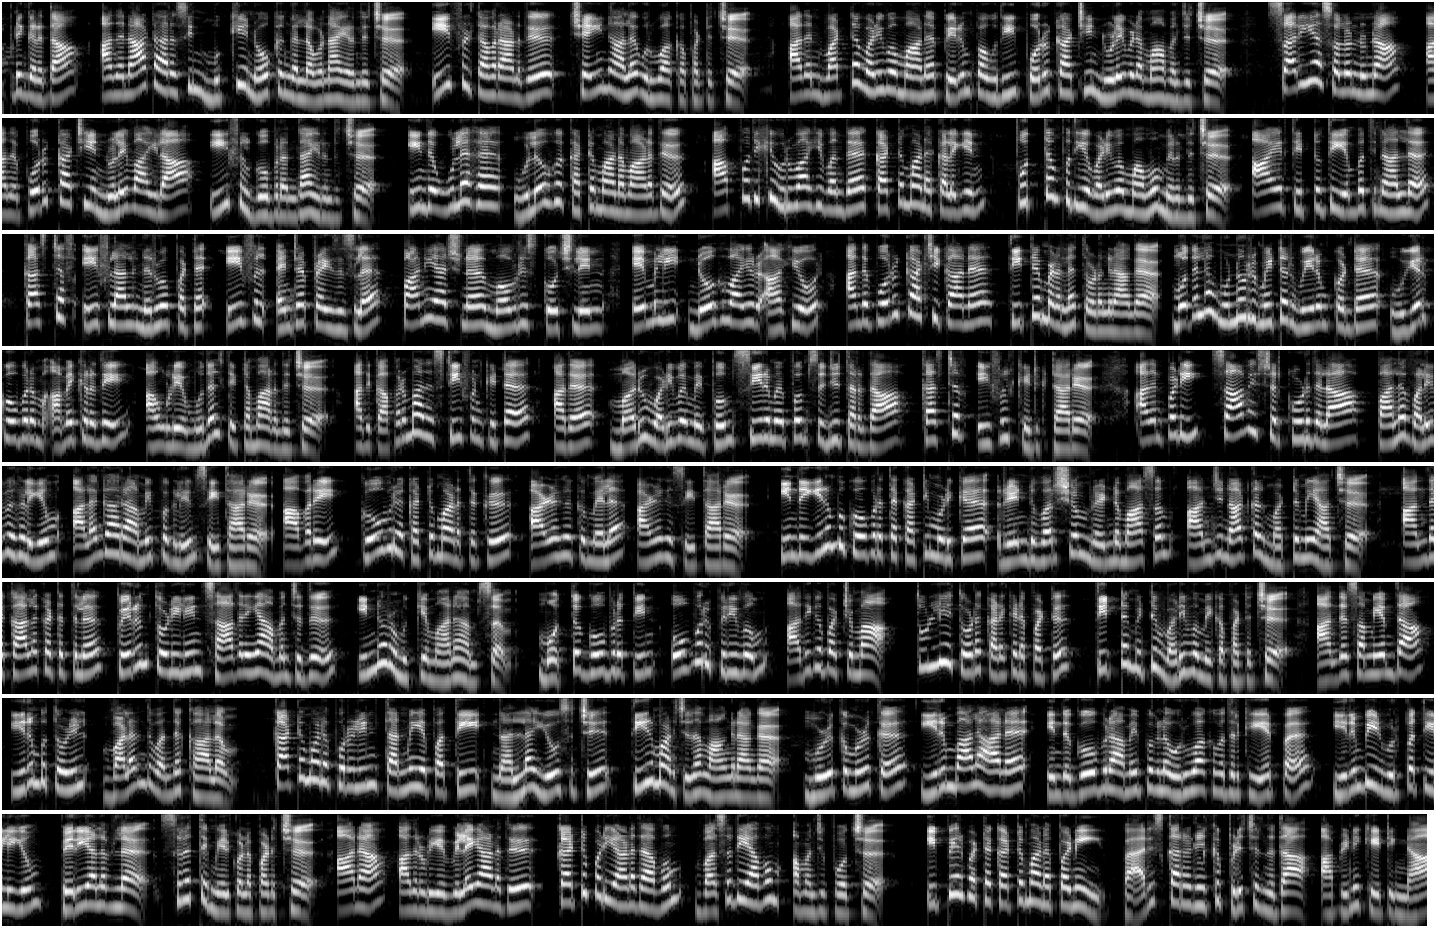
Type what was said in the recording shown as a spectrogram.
அப்படிங்கறது தான் அந்த நாட்டு அரசின் முக்கிய நோக்கங்கள்ல ஒன்னா இருந்துச்சு. ஈஃபில் டவரானது செயினால உருவாக்கப்பட்டுச்சு. அதன் வட்ட வடிவமான பெரும்பகுதி பொருட்காட்சியின் நுழைவிடமா அமைஞ்சிச்சு சரியா சொல்லணும்னா அந்த பொருட்காட்சியின் நுழைவாயிலா ஈஃபில் கோபுரம் தான் இருந்துச்சு. இந்த உலக உலோக கட்டுமானமானது அப்போதைக்கு உருவாகி வந்த கட்டுமான கலையின் புத்தம் புதிய வடிவமாகவும் இருந்துச்சு. ஆயிரத்தி எட்நூத்தி எண்பத்தி நாலுல கஸ்டப் ஏஃபிலால நிறுவப்பட்ட ஏஃபில் என்டர்பிரைசஸ்ல பணியாற்றின மௌரிஸ் கோச்லின் எமிலி நோகுவாயூர் ஆகியோர் அந்த பொருட்காட்சிக்கான திட்டமிடலை தொடங்கினாங்க. முதல்ல முன்னூறு மீட்டர் உயரம் கொண்ட உயர் கோபுரம் அமைக்கிறதே அவங்களுடைய முதல் திட்டமா இருந்துச்சு. அதுக்கப்புறமா அந்த ஸ்டீஃபன் கிட்ட அதை மறு வடிவமைப்பும் சீரமைப்பும் செஞ்சு தரதா கஸ்டப் ஏஃபில் கேட்டுக்கிட்டாரு. அதன்படி சாவிஸ்டர் கூடுதலா பல வளைவுகளையும் அலங்கார அமைப்புகளையும் செய்தாரு. அவரே கோபுர கட்டுமானத்துக்கு அழகுக்கு மேல அழகு சேர்த்தாரு இந்த இரும்பு கோபுரத்தை கட்டி முடிக்க ரெண்டு வருஷம் ரெண்டு மாசம் அஞ்சு நாட்கள் மட்டுமே ஆச்சு. அந்த காலகட்டத்துல பெரும் தொழிலின் சாதனையா அமைஞ்சது இன்னொரு முக்கியமான அம்சம். மொத்த கோபுரத்தின் ஒவ்வொரு பிரிவும் அதிகபட்சமா துல்லியத்தோட கணக்கிடப்பட்டு திட்டமிட்டு வடிவமைக்கப்பட்டுச்சு. அந்த சமயம்தான் இரும்பு தொழில் வளர்ந்து வந்த காலம். கட்டுமான பொருளின் தன்மையை பத்தி நல்லா யோசிச்சு தீர்மானிச்சுதான் வாங்குறாங்க. முழுக்க முழுக்க இரும்பால ஆன இந்த கோபுர அமைப்புகளை உருவாக்குவதற்கு ஏற்ப இரும்பின் உற்பத்தியிலையும் பெரிய அளவுல சிரத்தை மேற்கொள்ளப்படுச்சு ஆனா அதனுடைய விலையானது கட்டுப்படியானதாகவும் வசதியாவும் அமைஞ்சு போச்சு. இப்பேற்பட்ட கட்டுமான பணி பாரிஸ்காரர்களுக்கு பிடிச்சிருந்ததா அப்படின்னு கேட்டீங்கன்னா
